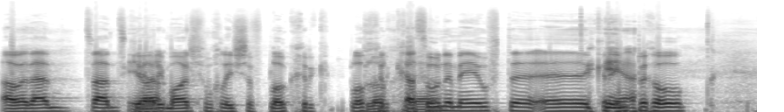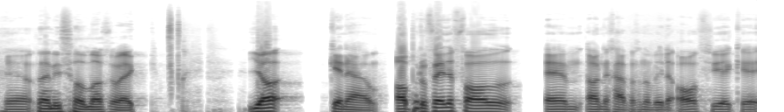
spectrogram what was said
Aber dann 20 Ja. Jahre im Arsch vom Christoph Blocher, Blocher Blocher, keine ja. Sonne mehr auf den äh, Grind Ja. bekommen. ja. Dann ist es halt nachher weg. Ja, Genau. Aber auf jeden Fall ähm, wollte ich einfach noch anfügen,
